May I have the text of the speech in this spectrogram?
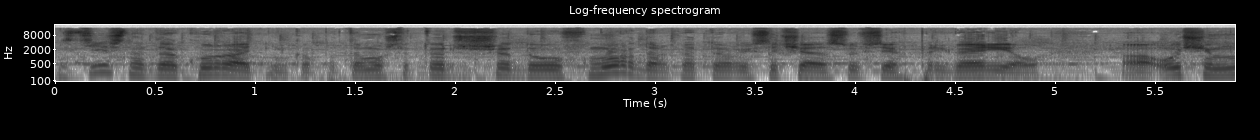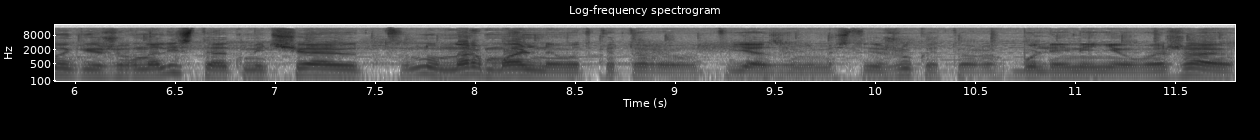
Здесь надо аккуратненько, потому что тот же Shadow of Mordor, который сейчас у всех пригорел, а, очень многие журналисты отмечают, ну, нормальные, вот, которые вот я за ними слежу, которых более-менее уважаю,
